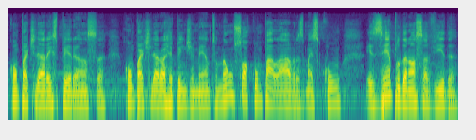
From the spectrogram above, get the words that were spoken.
compartilhar a esperança, compartilhar o arrependimento, não só com palavras, mas com exemplo da nossa vida.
